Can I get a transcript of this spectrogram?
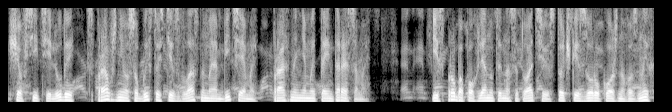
що всі ці люди справжні особистості з власними амбіціями, прагненнями та інтересами. І спроба поглянути на ситуацію з точки зору кожного з них,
